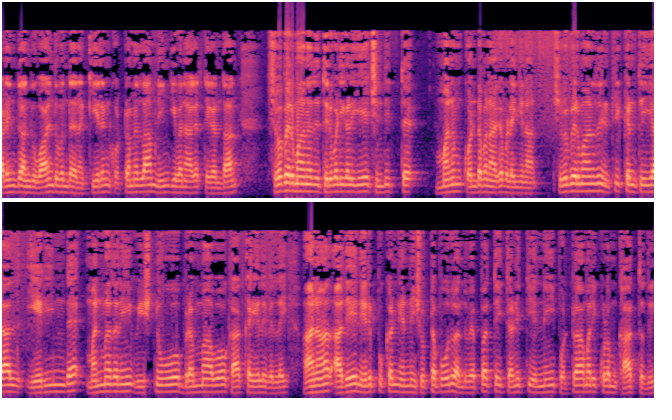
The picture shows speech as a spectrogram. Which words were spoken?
அடைந்து அங்கு வாழ்ந்து வந்த நக்கீரன் குற்றமெல்லாம் நீங்கியவனாக திகழ்ந்தான். சிவபெருமானது திருவடிகளையே சிந்தித்த மனம் கொண்டவனாக விளங்கினான். சிவபெருமானது நெற்றிக்கண் தீயால் எரிந்த மன்மதனை விஷ்ணுவோ பிரம்மாவோ காக்க இயலவில்லை. ஆனால் அதே நெருப்புக்கண் என்னை சுட்டபோது அந்த வெப்பத்தை தணித்து என்னை பொற்றாமரை குளம் காத்தது.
